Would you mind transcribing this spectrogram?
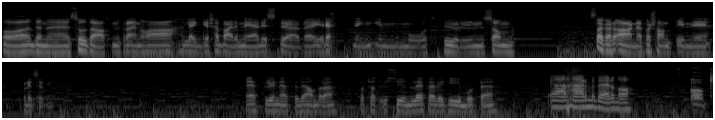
og denne soldaten fra NHA, legger seg bare ned i støvet i retning inn mot hulen som stakkars Arne forsvant inn i for litt siden. Jeg flyr ned til de andre. Fortsatt usynlig, for jeg vil ikke gi bort det. Jeg er her med dere nå. OK.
